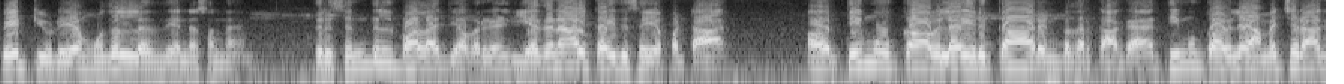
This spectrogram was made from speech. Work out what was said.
பேட்டியுடைய முதல்ல இருந்து என்ன சொன்னேன்? திரு செந்தில் பாலாஜி அவர்கள் எதனால் கைது செய்யப்பட்டார்? அவர் திமுகவில் இருக்கார் என்பதற்காக திமுகவிலே அமைச்சராக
